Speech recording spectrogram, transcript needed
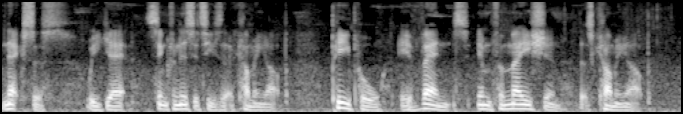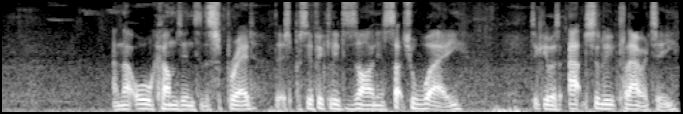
nexus, we get synchronicities that are coming up, people, events, information that's coming up. And that all comes into the spread that is specifically designed in such a way to give us absolute clarity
